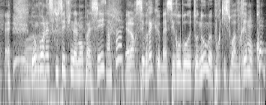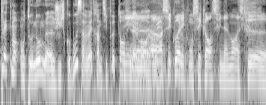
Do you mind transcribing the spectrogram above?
Donc voilà ce qui s'est finalement passé. Sympa. Alors c'est vrai que bah, ces robots autonomes, pour qu'ils soient vraiment complètement autonomes euh, jusqu'au bout, ça va mettre un petit peu de temps Mais, finalement. euh, hein. alors, c'est quoi les conséquences finalement? Est-ce que euh,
